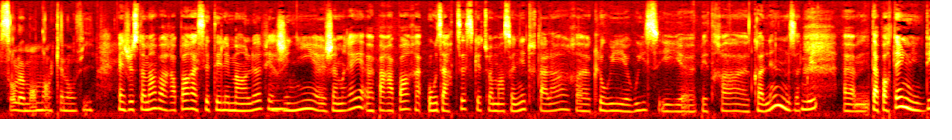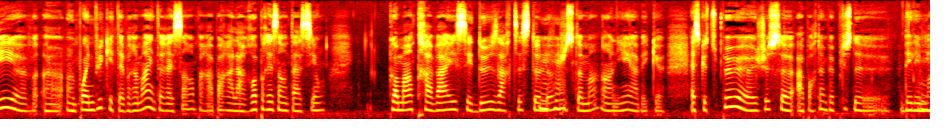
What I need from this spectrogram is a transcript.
sur le monde dans lequel on vit. Bien, justement, par rapport à cet élément-là, Virginie, mm. euh, j'aimerais, euh, par rapport aux artistes que tu as mentionnés tout à l'heure, Chloé Weiss et Petra Collins, oui. t'apportais une idée, un point de vue qui était vraiment intéressant par rapport à la représentation comment travaillent ces deux artistes-là, mm-hmm. justement, en lien avec... Euh, est-ce que tu peux euh, juste euh, apporter un peu plus d'éléments?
